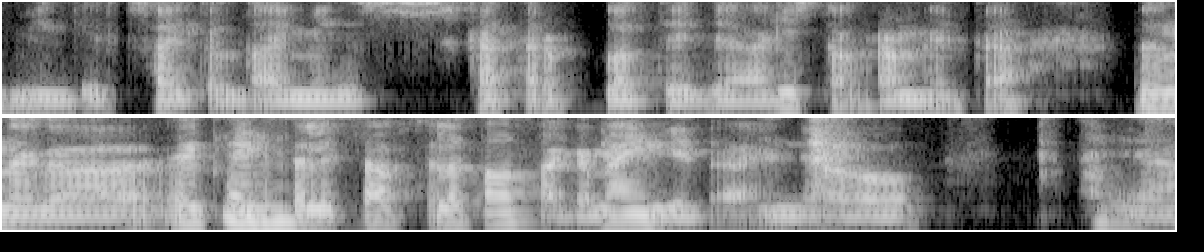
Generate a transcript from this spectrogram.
mingid cycle time'id, scatter plot'id ja histogrammid ja. ühesõnaga mhm. Excelis saab selle dataga mängida, on ju ja,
